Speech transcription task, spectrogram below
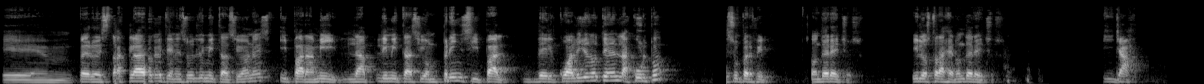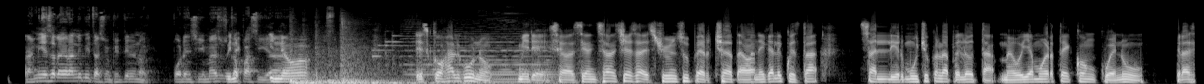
Em, pero está claro que tiene sus limitaciones y para mí la limitación principal del cual ellos no tienen la culpa es su perfil. Son derechos. Y los trajeron derechos. Y ya. Para mí esa es la gran limitación que tienen hoy, por encima de sus capacidades. Y no, escoja alguno. Mire, Sebastián Sánchez ha hecho un super chat. A Vanega le cuesta salir mucho con la pelota. Me voy a muerte con Cuenú. Gracias.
